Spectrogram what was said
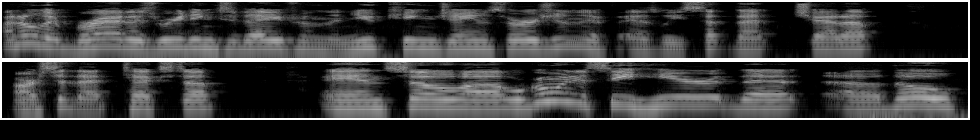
I know that Brad is reading today from the New King James Version. If as we set that chat up or set that text up, and so uh, we're going to see here that uh, though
